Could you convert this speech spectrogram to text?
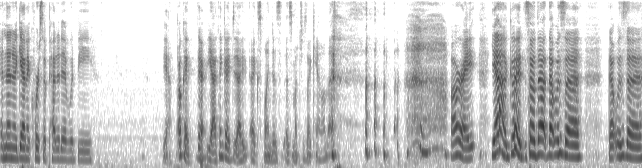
and then again, of course, appetitive would be. Yeah. Okay. There. Yeah. I think I did. I, I explained as as much as I can on that. All right. Yeah. Good. So that that was a. Uh, that was a uh,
